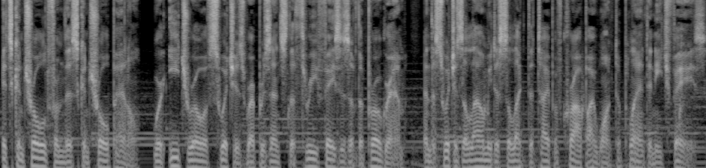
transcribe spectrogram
It's controlled from this control panel, where each row of switches represents the three phases of the program, and the switches allow me to select the type of crop I want to plant in each phase.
